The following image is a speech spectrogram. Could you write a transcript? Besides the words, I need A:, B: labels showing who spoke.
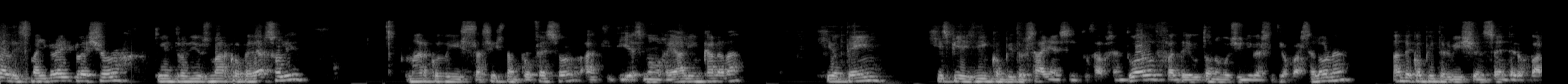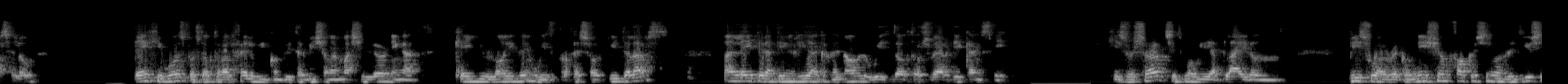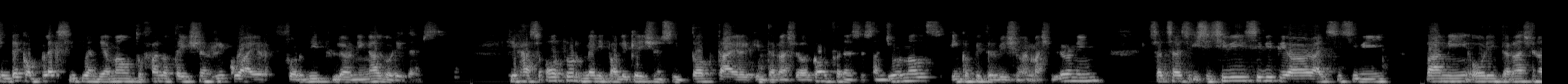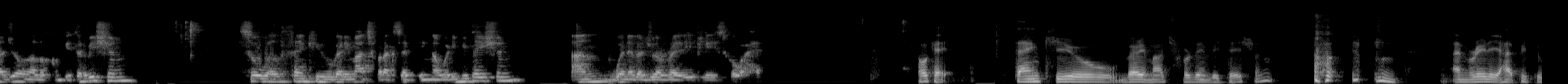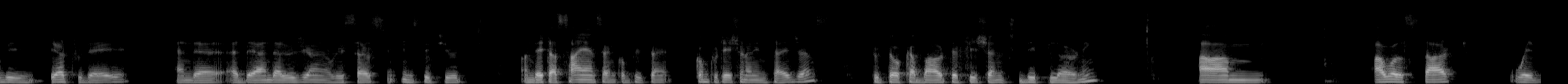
A: Well, it's my great pleasure to introduce Marco Pedersoli. Marco is assistant professor at ETS Montreal in Canada. He obtained his PhD in computer science in 2012 at the Autonomous University of Barcelona and the Computer Vision Center of Barcelona. Then he was postdoctoral fellow in computer vision and machine learning at KU Leuven with Professor Tuytelaars, and later at INRIA Grenoble with Drs. Verbeek and Schmid. His research is mostly applied on visual recognition, focusing on reducing the complexity and the amount of annotation required for deep learning algorithms. He has authored many publications in top-tier international conferences and journals in computer vision and machine learning, such as ECCV, CVPR, ICCV, PAMI, or International Journal of Computer Vision. So, well, thank you very much for accepting our invitation. And whenever you are ready, please go ahead.
B: Okay, thank you very much for the invitation. I'm really happy to be here today and uh, at the Andalusian Research Institute on Data Science and Computa Computational Intelligence to talk about efficient deep learning. Um, I will start with,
